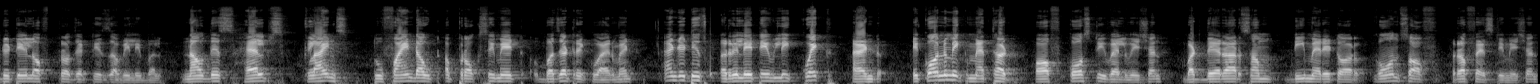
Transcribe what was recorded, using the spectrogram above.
detail of project is available. Now this helps clients to find out approximate budget requirement and it is relatively quick and economic method of cost evaluation but there are some demerit or cons of rough estimation.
